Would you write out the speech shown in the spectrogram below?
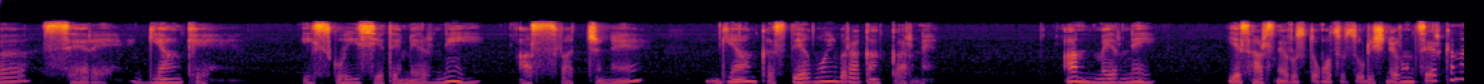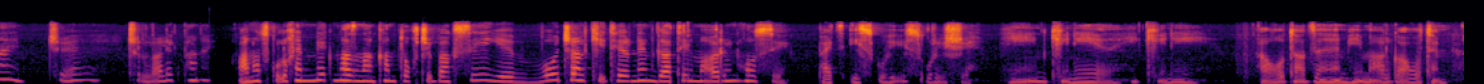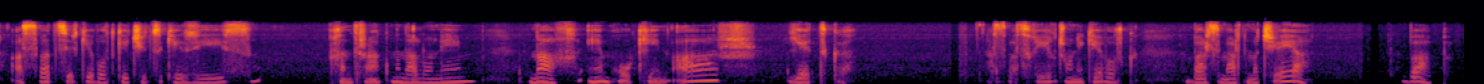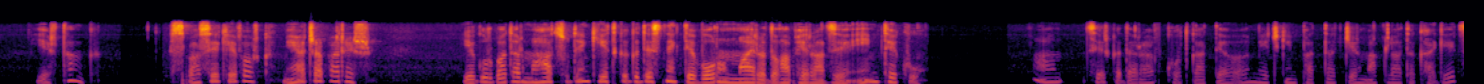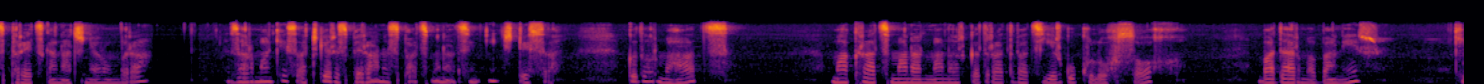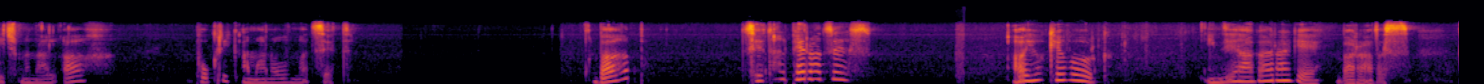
սեր է, ցանկ է։ Իսկ ուիս եթե մերնի Աստված չնե, ցանկը ստեղույն վրա կանգ Ան մերնի ես հարցներուս տողոցս ուրիշներուն ցեր կնայեմ, չէ, չլալեք բանը։ Անոնց գլուխեն մեկ մազն անգամ թող չբաքսի եւ ոչ ալ քիթերնեն գաթիլ մարին հոսի, բայց իսկույս ուրիշ է։ Հին քինի է, հին քինի։ Աղոթածեմ հիմա ալ գաղոթեմ։ Աստված ցերկե ոտքե չծքեզիս խնդրանք մնալունիմ նախ իմ հոգին ար յետքը Աստված խիղճ ունի կևորք բարս մարդ մչեյա բապ երթանք Սպասեք Եվորգ, միաճապարեր։ Եգուր բադար մահացուդենք իդ կգտեսնենք թե որոն մայրը դղափերած է իմ թեքու։ Ան ցերկը դարավ կոտկատեղը մեջքին փաթաթ ջերմակլատը քագեց փրեց կանաչներուն վրա։ Զարմանքես աչքերս բերանս բաց մնացին, ինչ տեսա։ Գդոր մահաց մակրած մանան մանր կտրատված երկու քլուխ սող, բադարմը բանիր, քիչ մնալ աղ, փոքրիկ ամանով մցետ։ Բապ, ցետալ փերածես։ Այո, քեվորգ։ Ինձ հագարակ է, բարավս։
